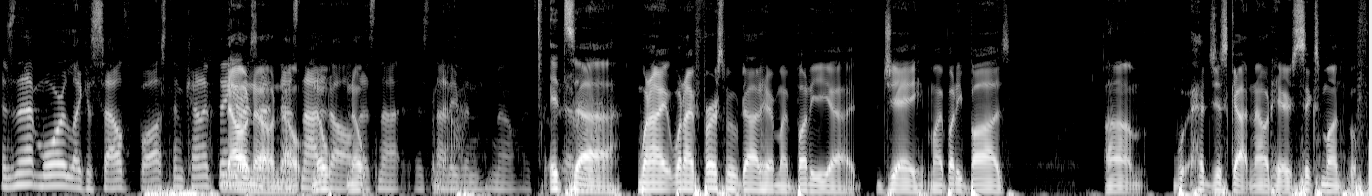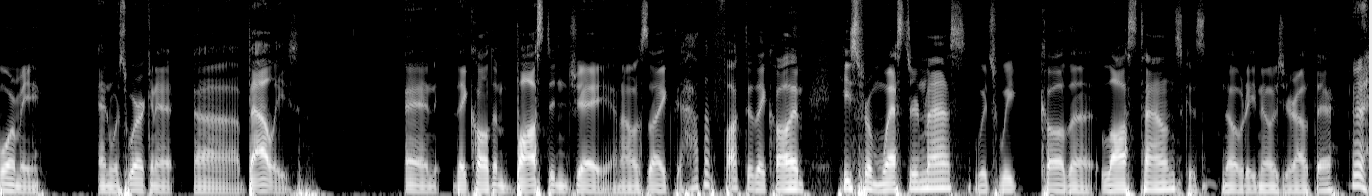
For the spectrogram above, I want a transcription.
Isn't that more like a South Boston kind of thing? No, no, that, no, That's not nope, at all. nope. That's not. It's not No. even. No. It's, It's everywhere. uh when I when I first moved out here, my buddy uh, Jay, my buddy Boz, um, w- had just gotten out here six months before me, and was working at uh, Bally's, and they called him Boston Jay, and I was like, how the fuck do they call him? He's from Western Mass, which we call the Lost Towns because nobody knows you're out there.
